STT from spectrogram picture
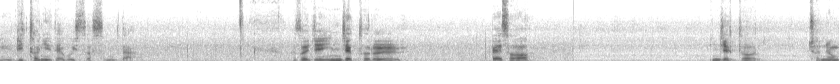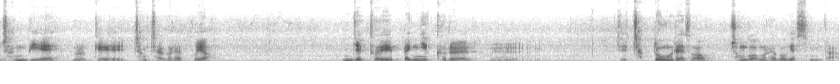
음, 리턴이 되고 있었습니다. 그래서 이제 injector를 빼서 인젝터 전용 장비에 이렇게 장착을 했고요. 인젝터의 음, 이제 작동을 해서 점검을 해 보겠습니다.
